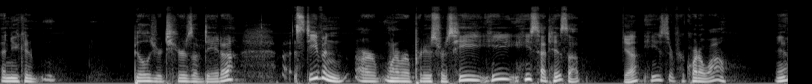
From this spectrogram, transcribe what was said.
and you could build your tiers of data. Uh, Steven, our one of our producers, he he he set his up. Yeah. He used it for quite a while. Yeah.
